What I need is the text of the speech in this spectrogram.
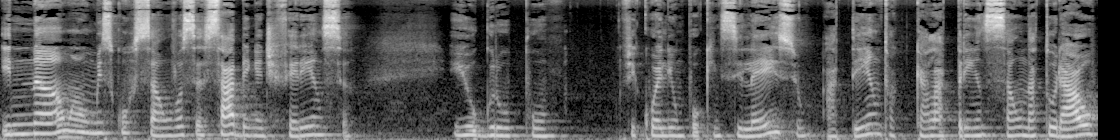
e não a uma excursão. Vocês sabem a diferença? E o grupo ficou ali um pouco em silêncio, atento àquela apreensão natural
